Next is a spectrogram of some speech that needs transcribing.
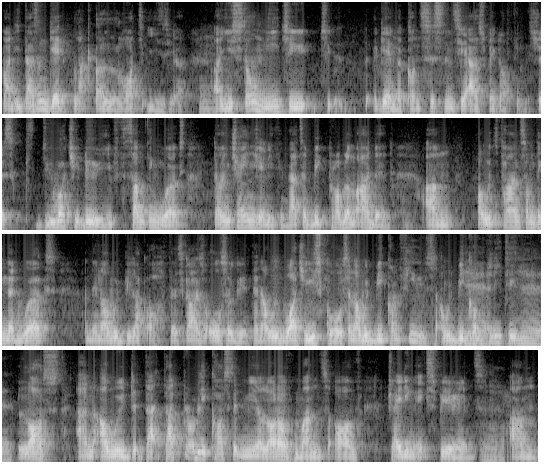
but it doesn't get like a lot easier. Uh, you still need to, to, again, the consistency aspect of things. Just do what you do. If something works, don't change anything. That's a big problem I did. Um, I would find something that works, and then I would be like, oh, this guy's also good. Then I would watch his course, and I would be confused. I would be Yeah, completely yeah. lost, and I would that that probably costed me a lot of months of trading experience um,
